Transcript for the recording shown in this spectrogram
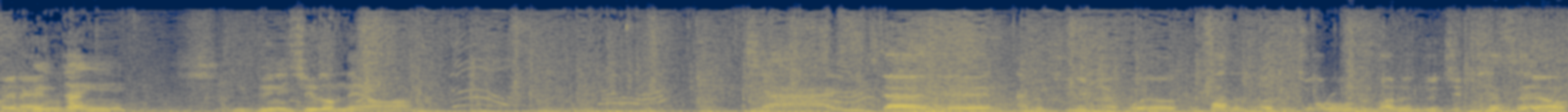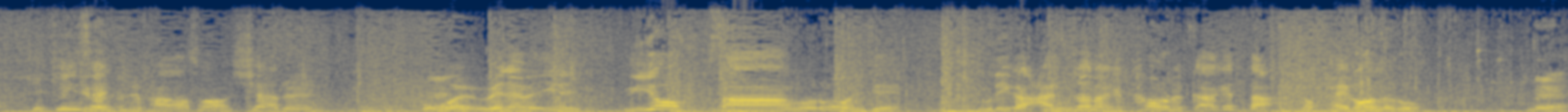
네네. 굉장히 눈이 즐겁네요. 자 일단은 아주 진입했고요. 두파 선수가 그쪽으로 오는 거는 눈치챘어요. 게이팅 사이트를 박아서 시야를 본 네. 거예요. 왜냐면 이게 위협상으로 이제 우리가 안전하게 타워를 까겠다. 저 100원으로. 네.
